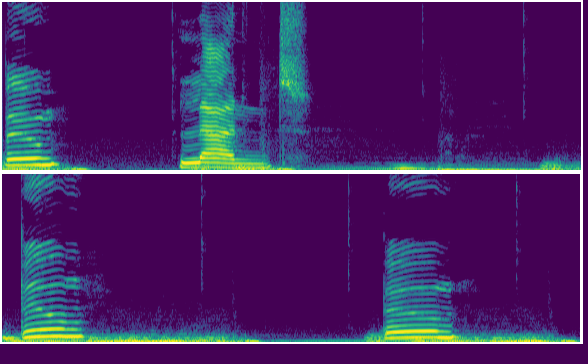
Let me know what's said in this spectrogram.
boom, land. Boom. Boom.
